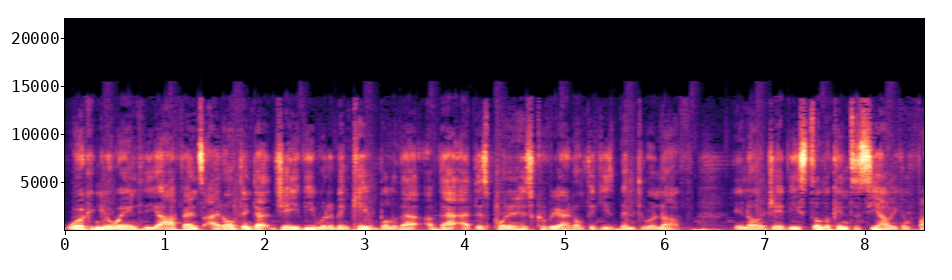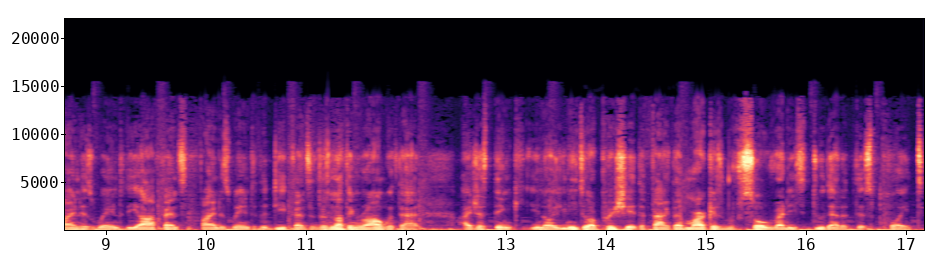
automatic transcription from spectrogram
working your way into the offense. I don't think that JV would have been capable of that of that at this point in his career. I don't think he's been through enough. You know, JV's still looking to see how he can find his way into the offense and find his way into the defense. And there's nothing wrong with that. I just think, you know, you need to appreciate the fact that Mark is so ready to do that at this point.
